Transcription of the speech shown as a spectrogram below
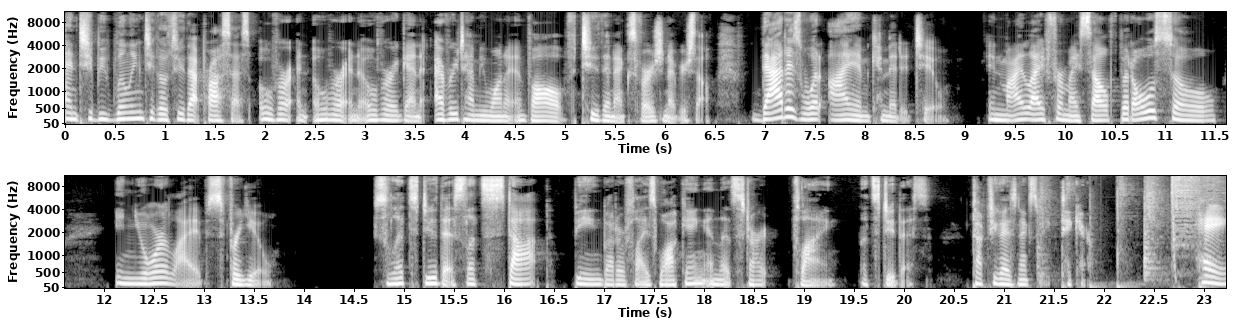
and to be willing to go through that process over and over and over again every time you want to evolve to the next version of yourself. That is what I am committed to in my life for myself, but also in your lives for you. So let's do this. Let's stop being butterflies walking and let's start flying. Let's do this. Talk to you guys next week. Take care. Hey,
